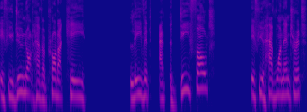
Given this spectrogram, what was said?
If you do not have a product key, leave it at the default. If you have one, enter it.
